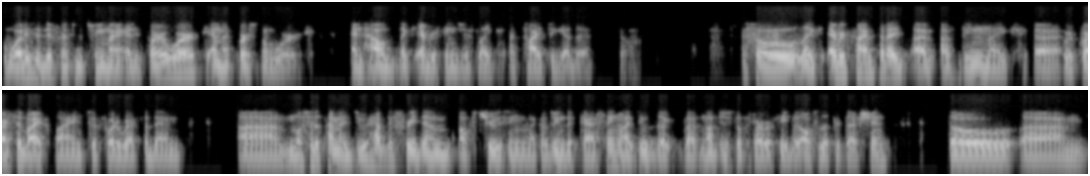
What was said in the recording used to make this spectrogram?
what is the difference between my editorial work and my personal work, and how like everything just like tied together. So so like every time that I I've been like uh, requested by a client to photograph for them, um, most of the time I do have the freedom of choosing like of doing the casting. I do the not just the photography but also the production. So um,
